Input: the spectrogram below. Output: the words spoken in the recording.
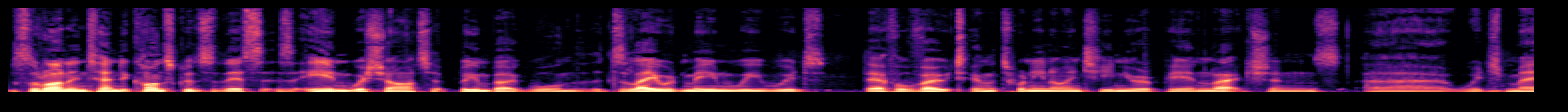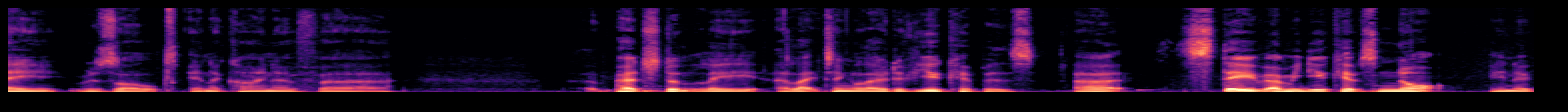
sort of unintended consequence of this, is Ian Wishart at Bloomberg warned, that the delay would mean we would therefore vote in the 2019 European elections, uh, which may result in a kind of uh, petulantly electing a load of UKIPers. Uh, Steve, I mean, UKIP's not in a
